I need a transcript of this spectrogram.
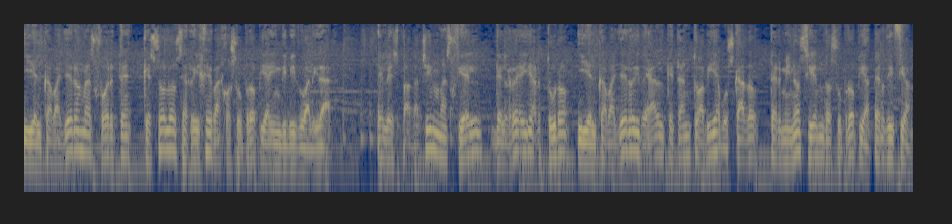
y el caballero más fuerte, que solo se rige bajo su propia individualidad el espadachín más fiel, del rey Arturo, y el caballero ideal que tanto había buscado, terminó siendo su propia perdición.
